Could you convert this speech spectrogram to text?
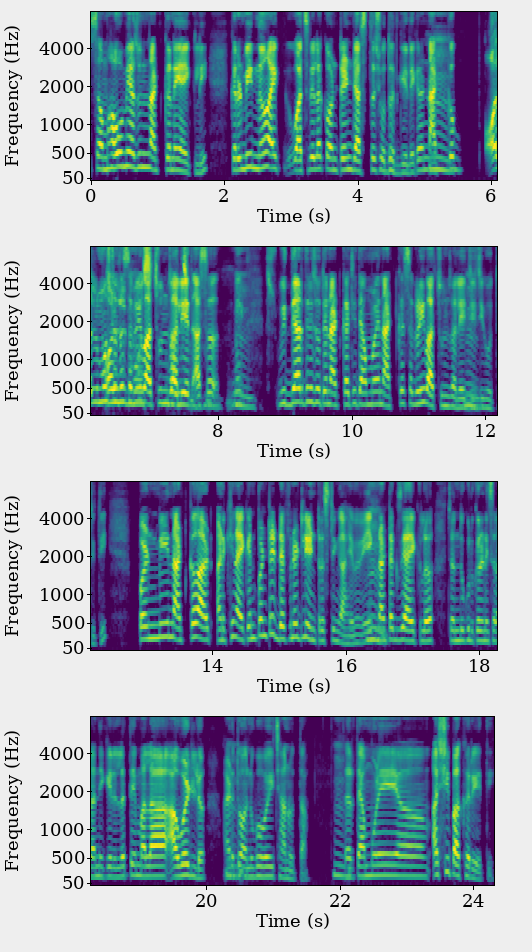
समहाऊ मी अजून नाटकं नाही ऐकली. कारण मी न ऐक वाचलेला कॉन्टेंट जास्त शोधत गेले. कारण नाटकं ऑलमोस्ट आता सगळी वाचून झाली आहेत. असं. विद्यार्थिनीच होते नाटकाची त्यामुळे नाटकं सगळी वाचून झाली आहेत जी. जी होती ती पण मी नाटकं आण- आणखीन ऐकेन पण ते डेफिनेटली इंटरेस्टिंग आहे एक. नाटक जे ऐकलं चंदू कुलकर्णी सरांनी केलेलं ते मला आवडलं आणि तो. अनुभवही छान होता. तर त्यामुळे अशी पाखरी येते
